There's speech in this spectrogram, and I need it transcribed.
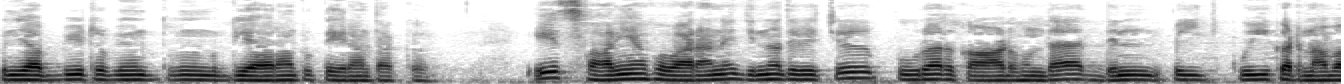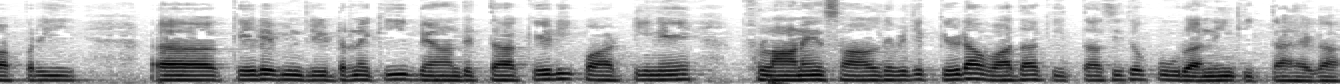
ਪੰਜਾਬੀ ਟ੍ਰਿਬਿਊਨ ਤੋਂ 11 ਤੋਂ 13 ਤੱਕ। ਇਹ ਸਾਰੀਆਂ ਅਖਬਾਰਾਂ ਨੇ ਜਿਨ੍ਹਾਂ ਦੇ ਵਿੱਚ ਪੂਰਾ ਰਿਕਾਰਡ ਹੁੰਦਾ ਦਿਨ ਵੀ ਕੋਈ ਘਟਨਾ ਵਾਪਰੀ ਕਿਹੜੇ ਲੀਡਰ ਨੇ ਕੀ ਬਿਆਨ ਦਿੱਤਾ, ਕਿਹੜੀ ਪਾਰਟੀ ਨੇ ਫਲਾਣੇ ਸਾਲ ਦੇ ਵਿੱਚ ਕਿਹੜਾ ਵਾਅਦਾ ਕੀਤਾ ਸੀ ਤੇ ਉਹ ਪੂਰਾ ਨਹੀਂ ਕੀਤਾ ਹੈਗਾ।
